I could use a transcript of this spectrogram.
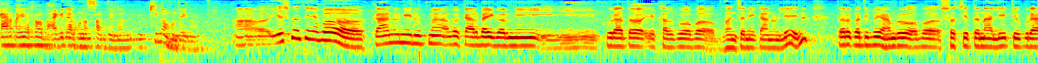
कारवाही अथवा भागीदार हुन सक्दैनन् किन हुँदैन? यसमा चाहिँ अब कानुनी रूपमा अब कारवाही गर्ने कुरा त एक खालको अब भन्छ नि कानुनले होइन। तर कतिपय हाम्रो अब सचेतनाले त्यो कुरा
